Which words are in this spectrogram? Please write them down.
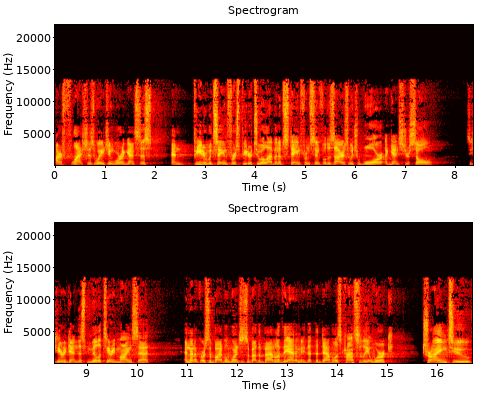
Our flesh is waging war against us. And Peter would say in 1 Peter 2.11, abstain from sinful desires which war against your soul. So here again, this military mindset. And then, of course, the Bible warns us about the battle of the enemy, that the devil is constantly at work trying to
